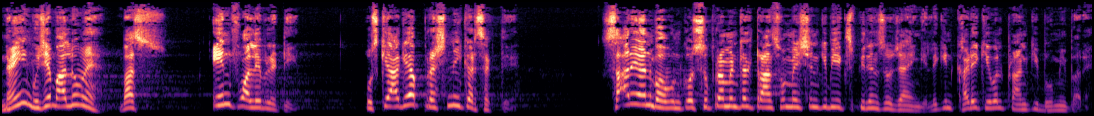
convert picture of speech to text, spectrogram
नहीं, मुझे मालूम है। बस इनफॉलिबिलिटी उसके आगे आप प्रश्न नहीं कर सकते। सारे अनुभव उनको सुपरामेंटल ट्रांसफॉर्मेशन की भी एक्सपीरियंस हो जाएँगे, लेकिन खड़े केवल प्राण की भूमि पर है।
